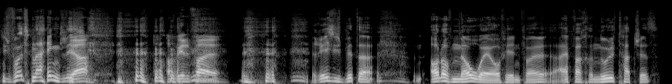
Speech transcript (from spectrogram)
Ich wollte ihn eigentlich. Ja, auf jeden Fall. Richtig bitter. Out of nowhere auf jeden Fall. Einfach null Touches.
